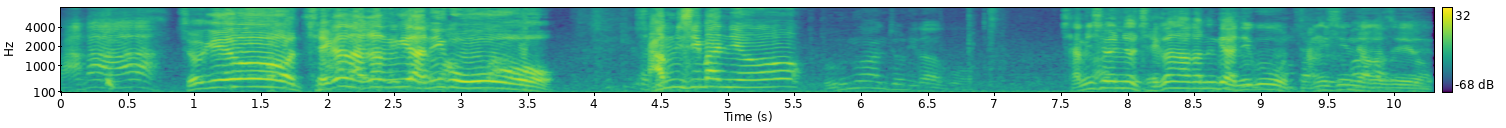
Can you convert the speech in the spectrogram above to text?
나가. 저기요, 제가 나가는 게 아니고. 잠시만요. 어느 안전이라고. 잠시만요, 제가 나가는 게 아니고, 당신 나가세요.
